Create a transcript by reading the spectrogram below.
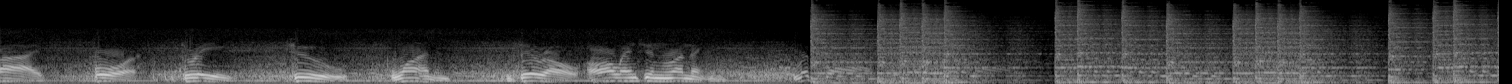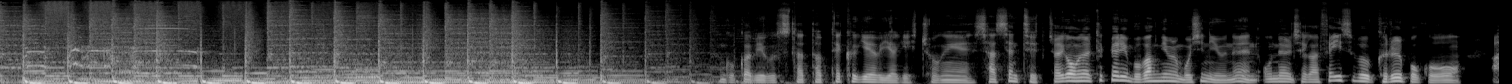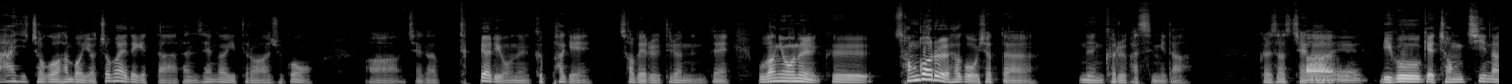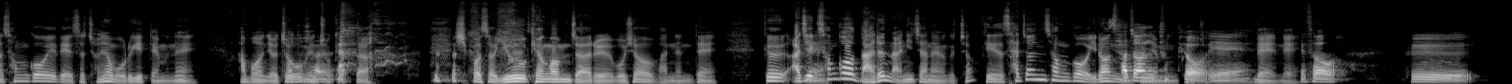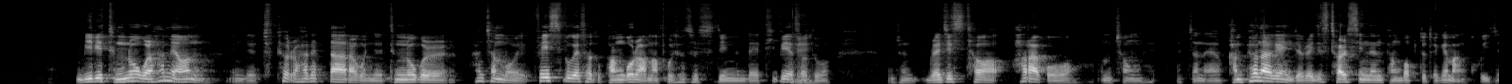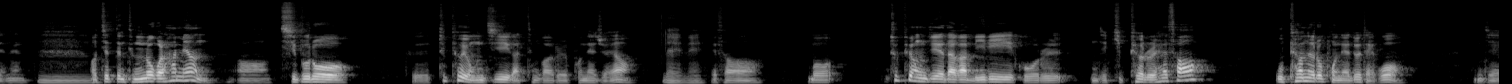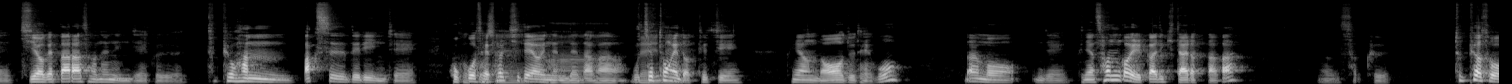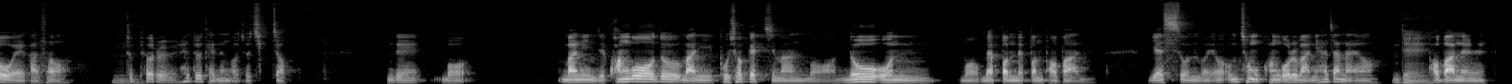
five, four, three, two, one, zero. All engine running. Liftoff. 한국과 미국 스타트업 tech 기업 이야기 종의 4센트. 저희가 오늘 특별히 무방님을 모신 이유는 오늘 제가 페이스북 글을 보고 아, 이 저거 한번 여쭤봐야 되겠다라는 생각이 들어가지고 어, 제가 특별히 오늘 급하게 섭외를 드렸는데 무방님 오늘 그 선거를 하고 오셨다는 글을 봤습니다. 그래서 제가 아, 예. 미국의 정치나 선거에 대해서 전혀 모르기 때문에 한번 여쭤보면 잘- 좋겠다 싶어서 유경험자를 모셔봤는데 그 아직 네. 선거 날은 아니잖아요, 그렇죠? 그 사전 선거 이런 사전 개념인 투표, 거죠. 예. 네, 네, 그래서 그 미리 등록을 하면 이제 투표를 하겠다라고 이제 등록을 한참 뭐 페이스북에서도 광고를 아마 보셨을 수도 있는데 TV에서도 네. 엄청 register 하라고 엄청 했잖아요. 간편하게 이제 register 할 수 있는 방법도 되게 많고 이제는 음, 어쨌든 등록을 하면 어, 집으로 그 투표 용지 같은 거를 보내줘요. 네, 네, 그래서 뭐 투표 용지에다가 미리 그거를 이제 기표를 해서 우편으로 보내도 되고 이제 지역에 따라서는 이제 그 투표함 박스들이 이제 곳곳에 곳곳에. 설치되어 있는 아, 데다가 우체통에 네네. 넣듯이 그냥 넣어도 되고 그다음 뭐 이제 그냥 선거일까지 기다렸다가 어, 서- 그 투표소에 가서 음, 투표를 해도 되는 거죠, 직접. 근데 뭐 많이 이제 광고도 많이 보셨겠지만 뭐 no on 뭐몇 번 몇 번 법안, yes on 뭐 엄청 광고를 많이 하잖아요. 네, 법안을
